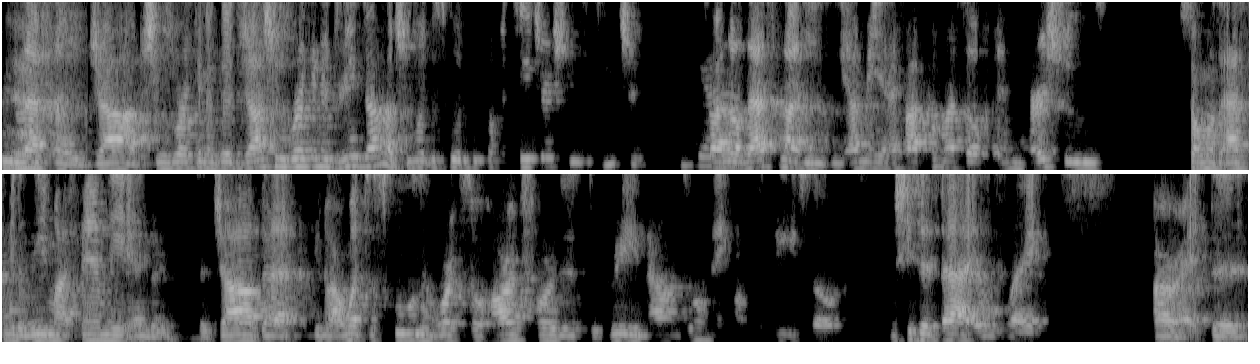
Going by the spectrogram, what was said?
know? She left her job. She was working a good job. She was working a dream job. She went to school to become a teacher. She was teaching. So I know that's not easy. I mean, if I put myself in her shoes, someone's asking me to leave my family and the, the job that, you know, I went to school and worked so hard for this degree, and now I'm doing it, I'm gonna leave. So when she did that, it was like, all right, the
